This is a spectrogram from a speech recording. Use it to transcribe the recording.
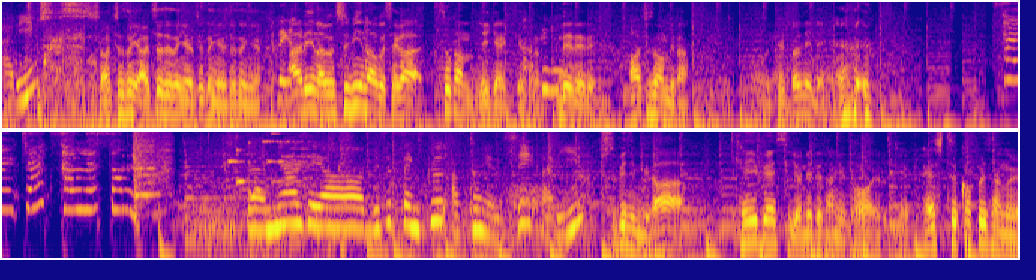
아린. 아, 죄송해요, 아, 진짜 죄송해요, 죄송해요, 죄송해요. 아린하고 수빈하고 제가 소감 얘기할게요, 그럼. 그래요? 네네네. 아, 죄송합니다. 어, 되게 떨리네. 네, 안녕하세요. 뮤직뱅크 아콩 MC 아린. 수빈입니다. KBS 연예대상에서 이렇게 베스트 커플상을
